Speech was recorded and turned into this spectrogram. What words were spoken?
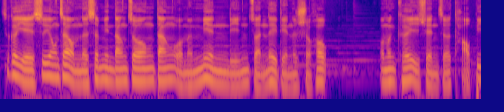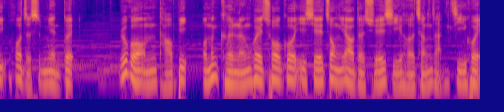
这个也是用在我们的生命当中。当我们面临转泪点的时候，我们可以选择逃避，或者是面对。如果我们逃避，我们可能会错过一些重要的学习和成长机会。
